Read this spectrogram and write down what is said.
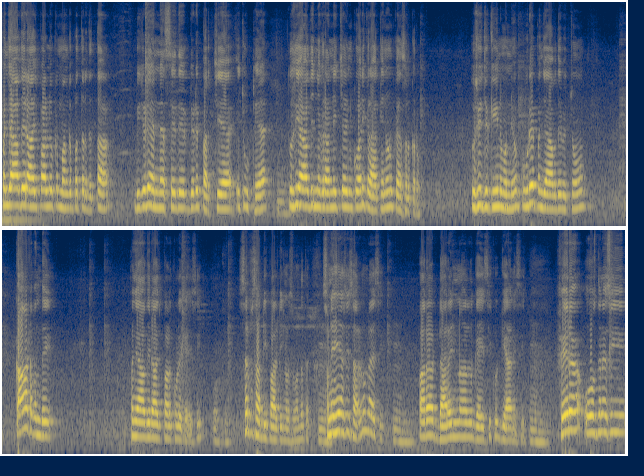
ਪੰਜਾਬ ਦੇ ਰਾਜਪਾਲ ਨੂੰ ਇੱਕ ਮੰਗ ਪੱਤਰ ਦਿੱਤਾ ਵੀ ਜਿਹੜੇ ਐਨਐਸਏ ਦੇ ਜਿਹੜੇ ਪਰਚੇ ਆ ਇਹ ਝੂਠੇ ਆ ਤੁਸੀਂ ਆਪਦੀ ਨਿਗਰਾਨੀ 'ਚ ਇਨਕੁਆਇਰੀ ਕਰਾ ਕੇ ਇਹਨਾਂ ਨੂੰ ਕੈਨਸਲ ਕਰੋ। ਤੁਸੀਂ ਯਕੀਨ ਮੰਨਿਓ ਪੂਰੇ ਪੰਜਾਬ ਦੇ ਵਿੱਚੋਂ 61 ਬੰਦੇ ਪੰਜਾਬ ਦੇ ਰਾਜਪਾਲ ਕੋਲੇ ਗਏ ਸੀ। ਓਕੇ। ਸਿਰਫ ਸਾਡੀ ਪਾਰਟੀ ਨਾਲ ਸੰਬੰਧਿਤ। ਸੁਨੇਹੇ ਅਸੀਂ ਸਾਰਿਆਂ ਨੂੰ ਲਾਏ ਸੀ। ਪਰ ਡਰ ਨਾਲ ਗਏ ਸੀ ਕੋਈ ਗਿਆ ਨਹੀਂ ਸੀ। ਫਿਰ ਉਸ ਦਿਨ ਅਸੀਂ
